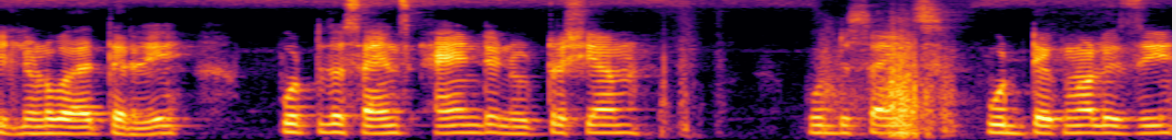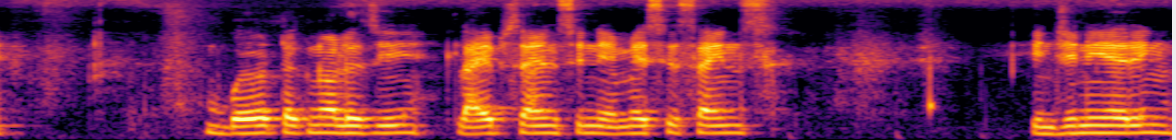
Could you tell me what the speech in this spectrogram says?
ಇಲ್ಲಿ ನೋಡ್ಬೋದು ರೀ ಪುಟ್ ದ science and nutrition food science food technology biotechnology life science in M S C science engineering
